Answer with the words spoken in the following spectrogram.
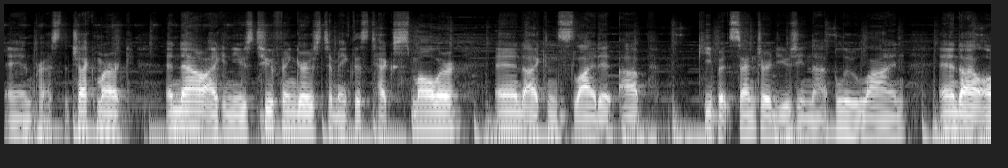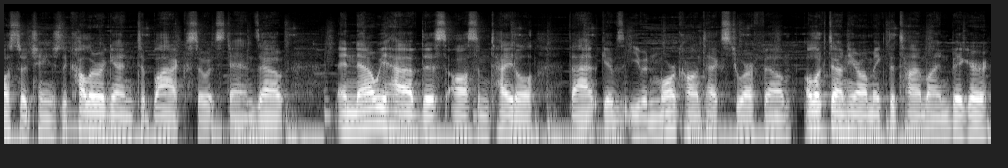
and press the check mark. And now I can use two fingers to make this text smaller and I can slide it up, keep it centered using that blue line and I'll also change the color again to black so it stands out. And now we have this awesome title that gives even more context to our film. I'll look down here, I'll make the timeline bigger,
